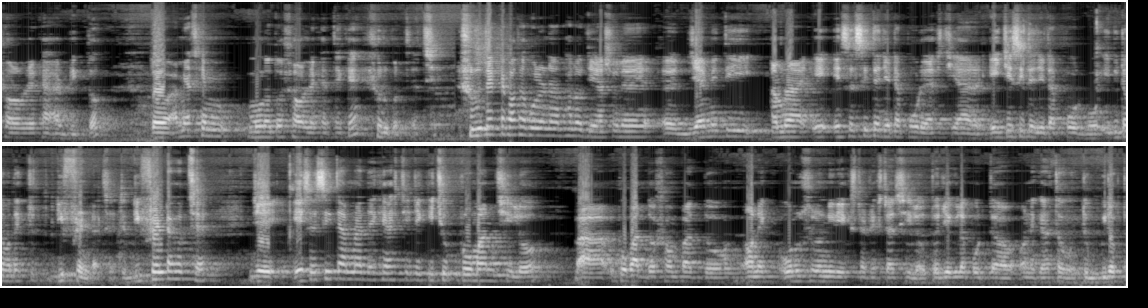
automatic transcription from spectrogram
সরলরেখা আর বৃত্ত। তো আমি আজকে মূলত সরলরেখা থেকে শুরু করতে যাচ্ছি। শুরুতে একটা কথা বলে নেওয়া ভালো যে আসলে জ্যামিতি, আমরা এসএসসিতে যেটা পড়ে আসছি আর এইচএসসিতে যেটা পড়ব, এই দুটোর মধ্যে একটু ডিফারেন্ট আছে। তো ডিফারেন্টটা হচ্ছে যে এসএসসিতে আমরা দেখে আসছি যে কিছু প্রমাণ ছিল উপপাদ্য, সম্পাদ্য, অনেক অনুশীলনীর এক্সট্রা টেক্সট্রা ছিল, তো যেগুলো পড়তে অনেকের হয়তো একটু বিরক্ত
